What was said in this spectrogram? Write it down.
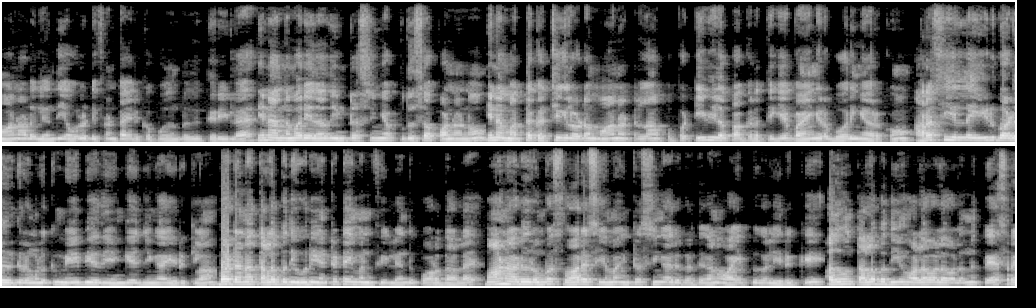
மாநாடுலேருந்து எவ்வளோ எவ்வளவு டிஃப்ரெண்டா இருக்க போகுதுன்றது தெரியல. ஏன்னா அந்த மாதிரி ஏதாவது இன்ட்ரெஸ்டிங்காக புதுசாக பண்ணணும். ஏன்னா மற்ற கட்சிகளோட மாநாட்டெல்லாம் அப்பப்போ டிவியில் பார்க்குறதுக்கே பயங்கர போரிங்காக இருக்கும். அரசியலில் ஈடுபாடு இருக்கிறவங்களுக்கு மேபி அது என்கேஜிங்காக இருக்கலாம். பட் ஆனால் தளபதி ஒரு என்டர்டைன்மெண்ட் ஃபீல்ட்லேருந்து போகிறதால போறதால மாநாடு ரொம்ப சுவாரஸ்யமா இன்ட்ரெஸ்டிங்காக இருக்கிறதுக்கான வாய்ப்புகள் இருக்கு. அதுவும் தளபதியும் வள வளன்னு பேசுகிற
